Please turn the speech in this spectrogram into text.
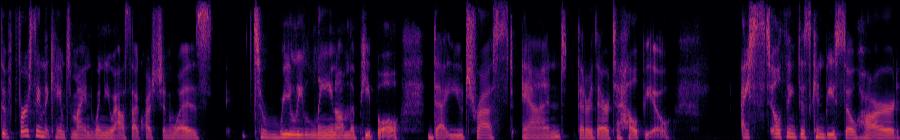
the first thing that came to mind when you asked that question was to really lean on the people that you trust and that are there to help you. I still think this can be so hard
